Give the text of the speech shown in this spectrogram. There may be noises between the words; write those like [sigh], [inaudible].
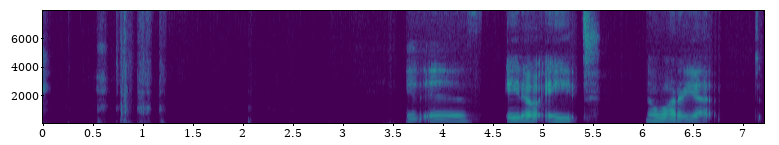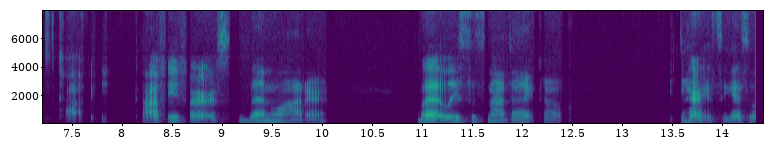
It is 8.08. No water yet. Just coffee. Coffee first, then water. But at least it's not Diet Coke. All right, see you guys later.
